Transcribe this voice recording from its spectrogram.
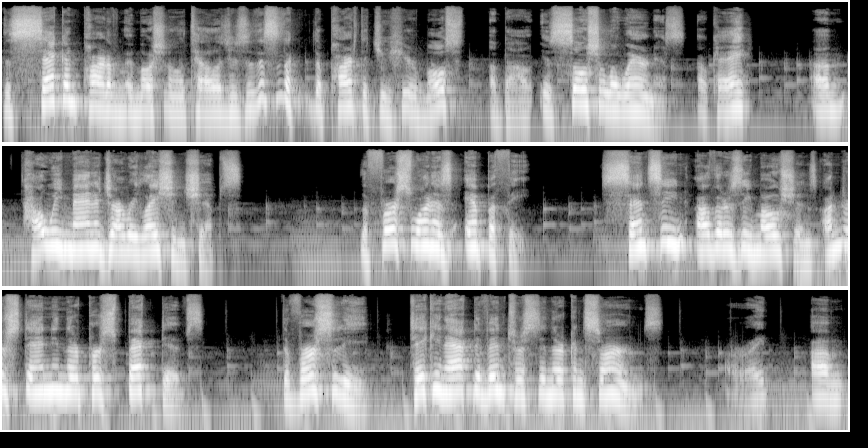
The second part of emotional intelligence, and this is the, the part that you hear most about, is social awareness, okay? Um, how we manage our relationships. The first one is empathy, sensing others' emotions, understanding their perspectives, diversity, taking active interest in their concerns. All right. Um,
